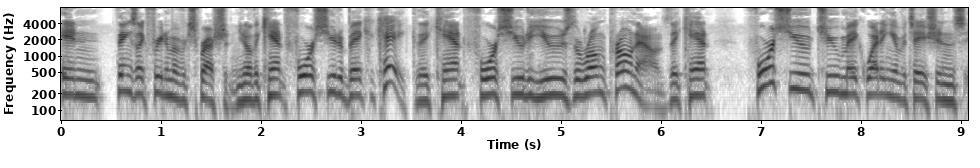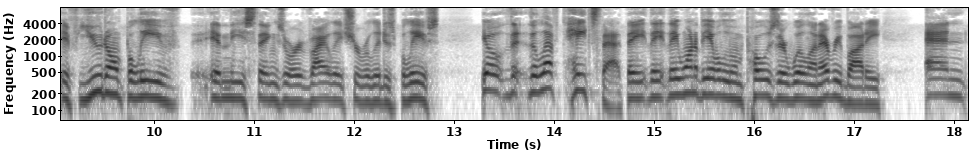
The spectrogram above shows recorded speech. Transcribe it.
in things like freedom of expression. You know, they can't force you to bake a cake. They can't force you to use the wrong pronouns. They can't force you to make wedding invitations if you don't believe in these things or it violates your religious beliefs. You know, the, the left hates that. They, they, they want to be able to impose their will on everybody. And,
